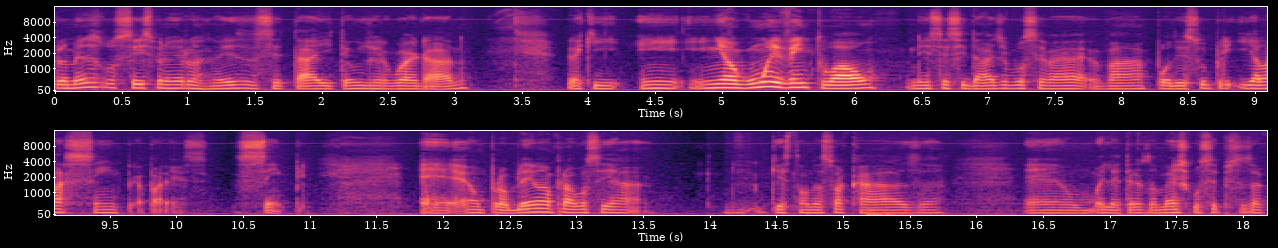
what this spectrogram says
pelo menos os seis primeiros meses, você tá aí, ter um dinheiro guardado, para que em, em alguma eventual necessidade você vai, vai poder suprir, e ela sempre aparece, sempre. É, é um problema para você, a questão da sua casa, é um eletrodoméstico que você precisa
